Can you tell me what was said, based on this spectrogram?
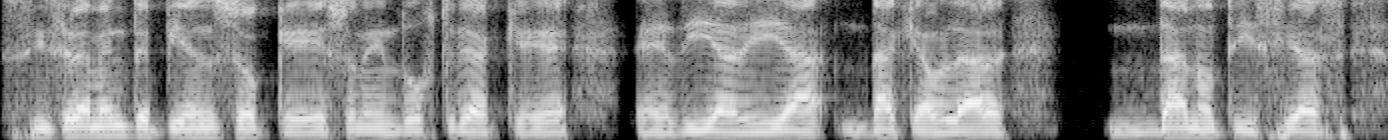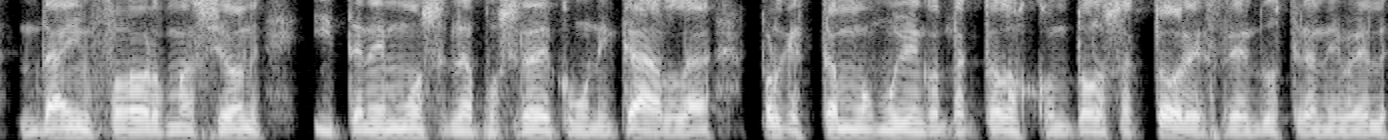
Sinceramente pienso que es una industria que eh, día a día da que hablar, da noticias, da información y tenemos la posibilidad de comunicarla porque estamos muy bien contactados con todos los actores de la industria a nivel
